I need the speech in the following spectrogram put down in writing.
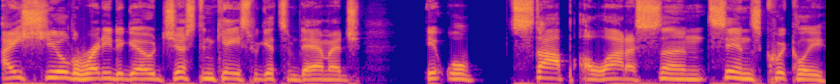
ice shield ready to go just in case we get some damage. It will stop a lot of sun sins quickly.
